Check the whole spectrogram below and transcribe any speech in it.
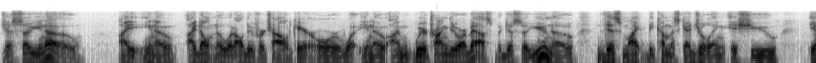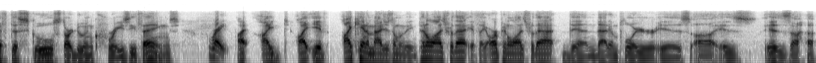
just so you know, I, you know, I don't know what I'll do for childcare or what, you know, I'm, we're trying to do our best, but just so you know, this might become a scheduling issue if the schools start doing crazy things. Right. I, I, I, if I can't imagine someone being penalized for that. If they are penalized for that, then that employer is, uh, is, is, uh,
